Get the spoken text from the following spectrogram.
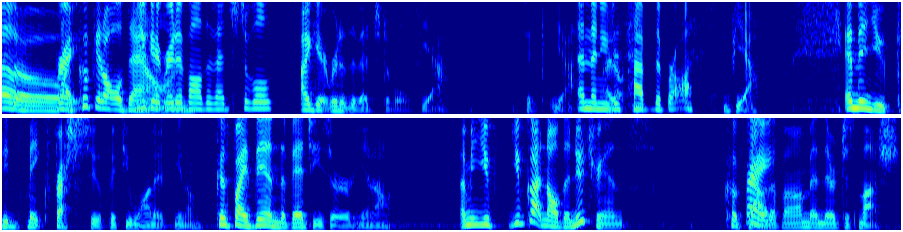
Oh, so I cook it all down. you get rid of all the vegetables? I get rid of the vegetables. Yeah. Take yeah. And then you I just have the broth. yeah. And then you could make fresh soup if you wanted, you know, because by then the veggies are, you know, I mean you've you've gotten all the nutrients cooked out of them, and they're just mush,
